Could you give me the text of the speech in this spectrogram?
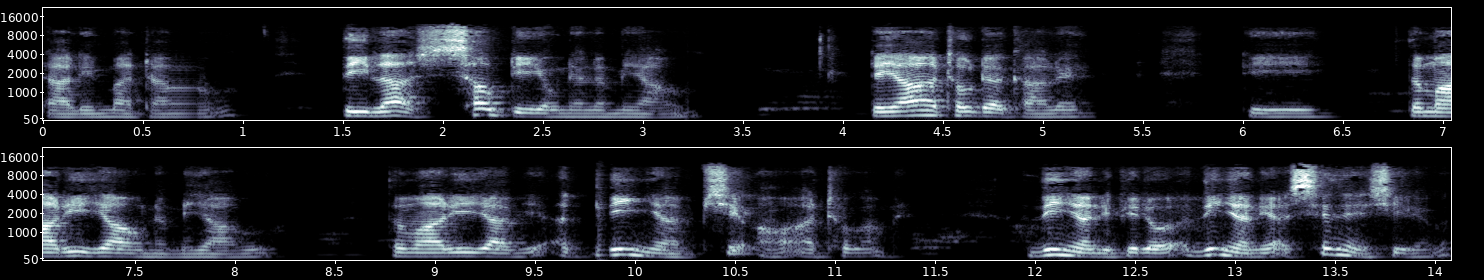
ဒါလေးမှတ်ထားအောင်သီလစောက်တည်ုံနဲ့လည်းမရဘူးတရားအထုတ်တဲ့ခါလဲဒီတမာရိရအောင်နဲ့မရဘူးတမာရိရပြီအသိဉာဏ်ဖြစ်အောင်အထုတ်ရမယ်အသိဉာဏ်ဒီဖြစ်တော့အသိဉာဏ်นี่အစစ်စစ်ရှိတယ်ဗျ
